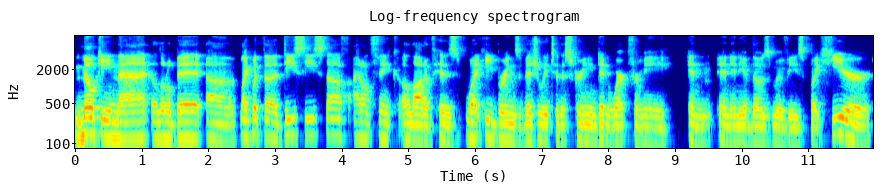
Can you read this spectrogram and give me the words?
milking that a little bit. Uh, like with the DC stuff, I don't think a lot of his what he brings visually to the screen didn't work for me in in any of those movies, but here.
